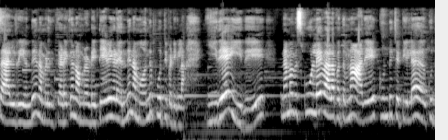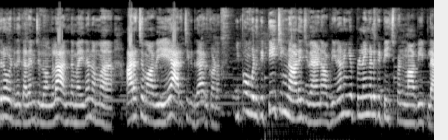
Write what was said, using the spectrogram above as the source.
சேல்ரி வந்து நம்மளுக்கு கிடைக்கும். நம்மளுடைய தேவைகளை வந்து நம்ம வந்து பூர்த்தி பண்ணிக்கலாம். இதே இது நம்ம ஸ்கூல்லே வேலை பார்த்தோம்னா அதே குண்டு சட்டியில் குதிரை ஓட்டுறது கதைன்னு சொல்லுவாங்களா அந்த மாதிரி தான் நம்ம அரைச்ச மாவையே அரைச்சிக்கிட்டு தான் இருக்கணும். இப்போ உங்களுக்கு டீச்சிங் நாலேஜ் வேணும் அப்படின்னா நீங்கள் பிள்ளைங்களுக்கு டீச் பண்ணலாம் வீட்டில்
